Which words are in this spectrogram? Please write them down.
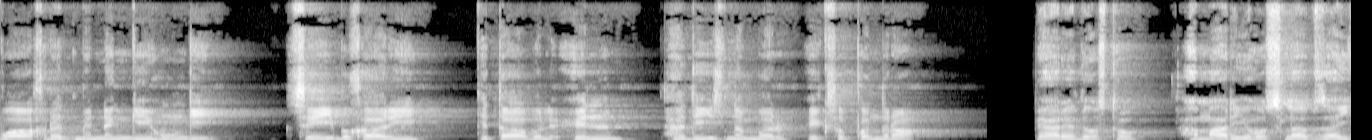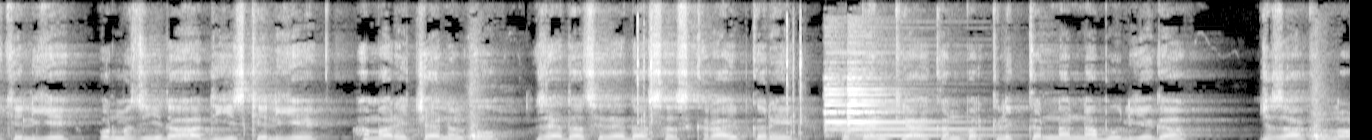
वह आखरत में नंगी होंगी। सही बुखारी किताबुल इल्म, हदीस नंबर 115 प्यारे दोस्तों, हमारी हौसला अफजाई के लिए और मज़ीद अदीस के लिए हमारे चैनल को ज़्यादा से ज़्यादा सब्सक्राइब करें और बेल के आइकन पर क्लिक करना ना भूलिएगा। जजाकल्ला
